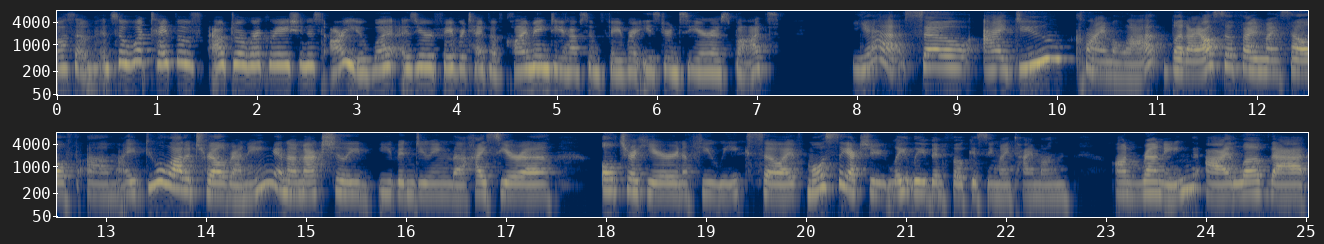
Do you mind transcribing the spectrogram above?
Awesome. And so, what type of outdoor recreationist are you? What is your favorite type of climbing? Do you have some favorite Eastern Sierra spots? Yeah, so I do climb a lot, but I also find myself, um, I do a lot of trail running, and I'm actually even doing the High Sierra Ultra here in a few weeks. So I've mostly actually lately been focusing my time on on running. I love that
